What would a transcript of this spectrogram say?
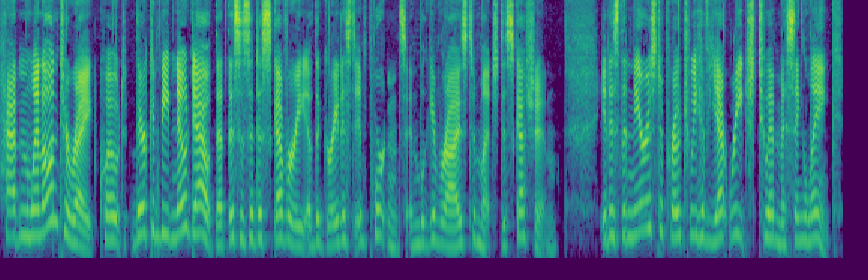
Haddon went on to write, quote, There can be no doubt that this is a discovery of the greatest importance and will give rise to much discussion. It is the nearest approach we have yet reached to a missing link.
